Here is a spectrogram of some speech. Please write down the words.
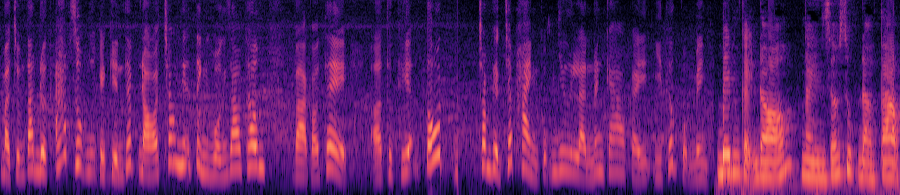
mà chúng ta được áp dụng những cái kiến thức đó trong những tình huống giao thông và có thể à, thực hiện tốt trong việc chấp hành cũng như là nâng cao cái ý thức của mình. Bên cạnh đó, ngành giáo dục đào tạo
